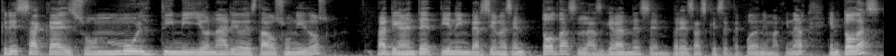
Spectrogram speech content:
Chris Sacca es un multimillonario de Estados Unidos, prácticamente tiene inversiones en todas las grandes empresas que se te puedan imaginar, en todas.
